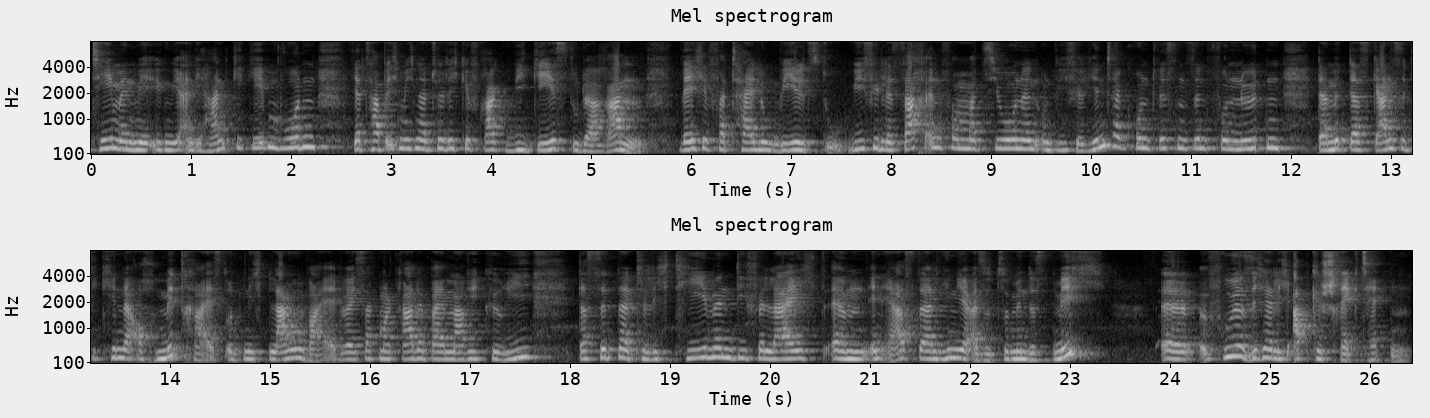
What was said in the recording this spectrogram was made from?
Themen mir irgendwie an die Hand gegeben wurden. Jetzt habe ich mich natürlich gefragt, wie gehst du daran? Welche Verteilung wählst du? Wie viele Sachinformationen und wie viel Hintergrundwissen sind vonnöten, damit das Ganze die Kinder auch mitreißt und nicht langweilt? Weil ich sage mal, gerade bei Marie Curie, das sind natürlich Themen, die vielleicht ähm, in erster Linie, also zumindest mich, äh, früher sicherlich abgeschreckt hätten.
